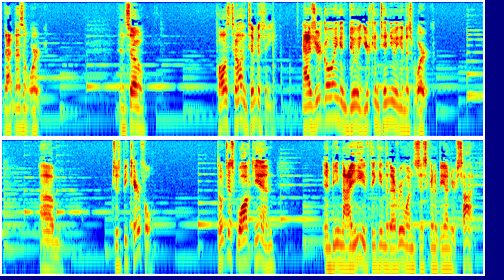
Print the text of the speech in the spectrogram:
That doesn't work. And so, Paul's telling Timothy, as you're going and doing, you're continuing in this work. Um, just be careful. Don't just walk in and be naive thinking that everyone's just going to be on your side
